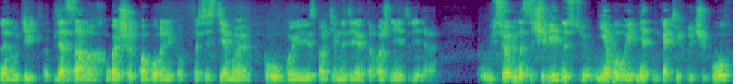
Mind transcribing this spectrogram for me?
Наверное, удивительно. Для самых больших поборников системы клуба и спортивный директор важнее тренера. У Семина с очевидностью не было и нет никаких рычагов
